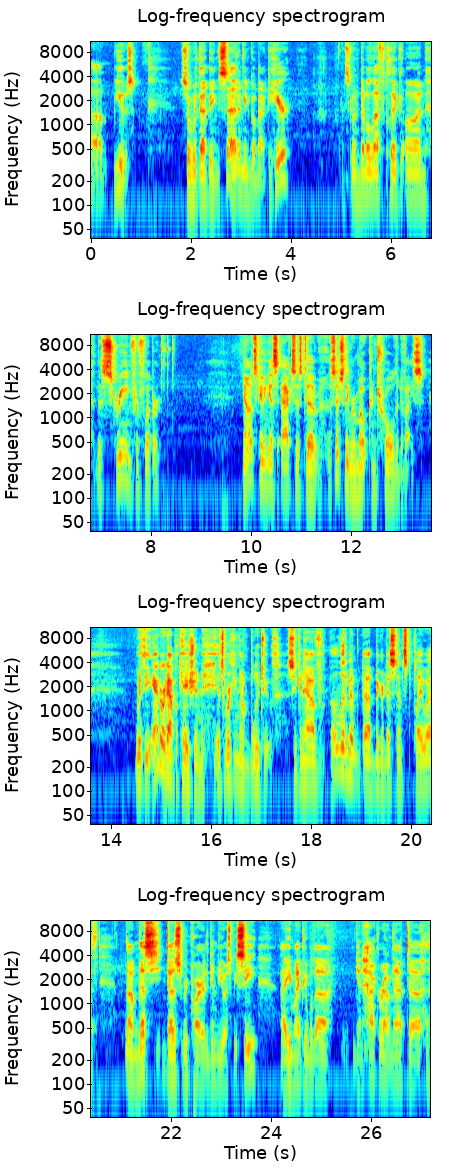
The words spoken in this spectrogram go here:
um, use. So with that being said, I'm going to go back to here. Let's go and double left click on the screen for Flipper. Now it's giving us access to essentially remote control the device. With the Android application, it's working on Bluetooth, so you can have a little bit uh, bigger distance to play with. Um, this does require, again, the USB-C. Uh, you might be able to, again, hack around that uh,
